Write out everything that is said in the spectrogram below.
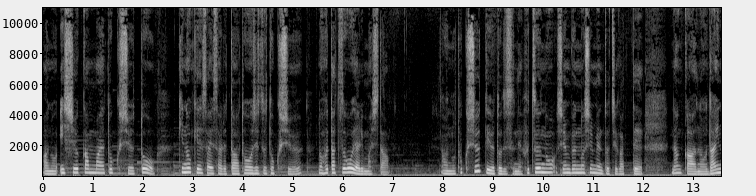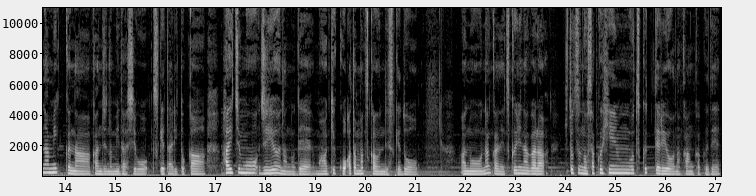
あの1週間前特集と昨日掲載された当日特集の2つをやりました。あの特集っていうとですね普通の新聞の紙面と違ってなんかあのダイナミックな感じの見出しをつけたりとか配置も自由なのでまあ結構頭使うんですけどあのなんかね作りながら一つの作品を作ってるような感覚で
